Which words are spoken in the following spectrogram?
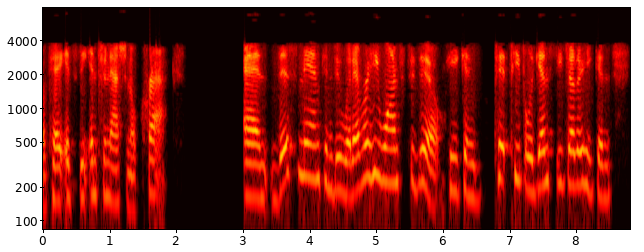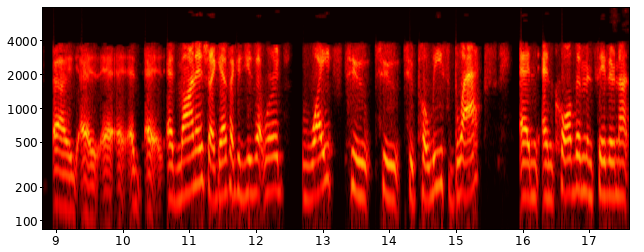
Okay. It's the international crack. And this man can do whatever he wants to do. He can pit people against each other. He can uh, admonish, I guess I could use that word, whites to to to police blacks and and call them and say they're not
